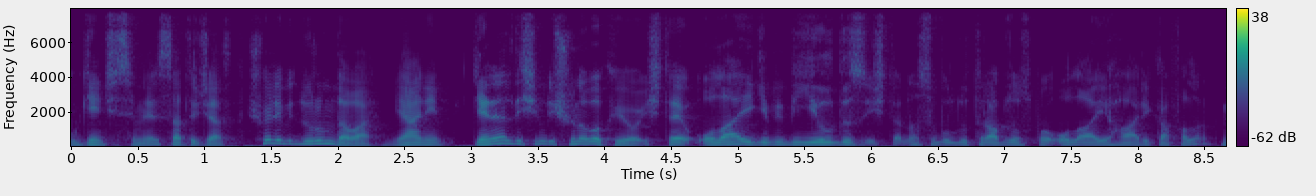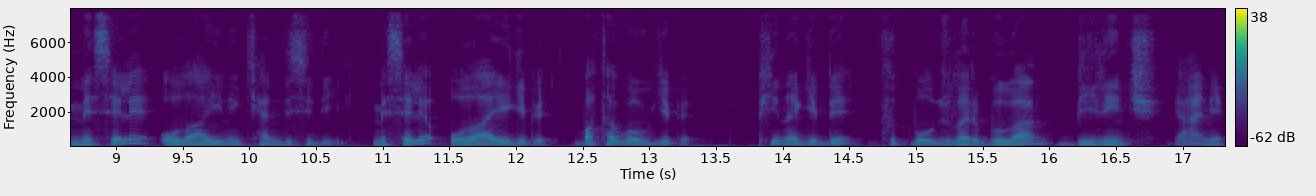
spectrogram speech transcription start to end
bu genç isimleri satacağız. Şöyle bir durum da var. Yani genelde şimdi şuna bakıyor işte olay gibi bir yıldız işte nasıl buldu Trabzonspor olayı harika falan. Mesele olayının kendisi değil. Mesele olay gibi, Batagov gibi, Pina gibi futbolcuları bulan bilinç. Yani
